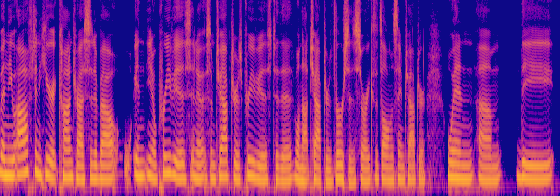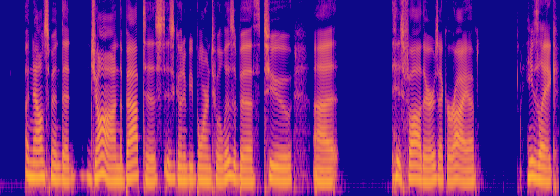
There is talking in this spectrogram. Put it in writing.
And you often hear it contrasted about in you know previous you know some chapters previous to the well not chapters verses sorry because it's all in the same chapter when um, the announcement that John the Baptist is going to be born to Elizabeth to uh, his father Zechariah, he's like,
